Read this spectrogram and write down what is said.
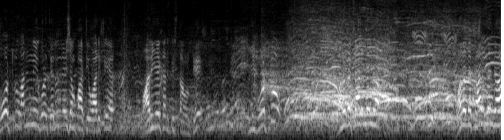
బోట్లు అన్నీ కూడా తెలుగుదేశం పార్టీ వారికే వారియే కనిపిస్తూ ఉంటే ఈ బోట్లు వరద కారణంగా వరద కారణంగా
